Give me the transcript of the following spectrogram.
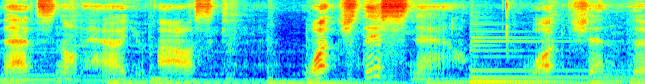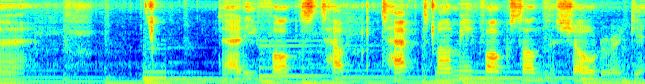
that's not how you ask. Watch this now. Watch and learn. Daddy Fox tap- tapped Mummy Fox on the shoulder again.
